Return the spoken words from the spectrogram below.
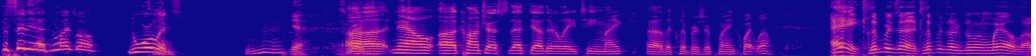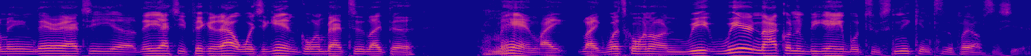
The city had the lights off. New Orleans. Yeah. It's great. Uh, now, uh, contrast to that, the other LA team, Mike, uh, the Clippers are playing quite well. Hey, Clippers are Clippers are doing well. I mean, they're actually uh, they actually figured it out. Which again, going back to like the man, like like what's going on? We we're not going to be able to sneak into the playoffs this year.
